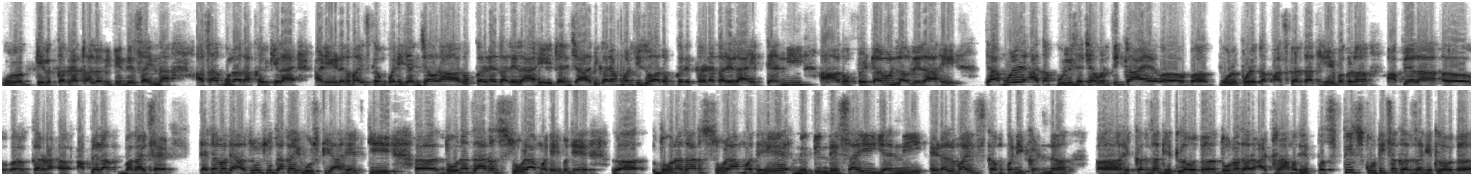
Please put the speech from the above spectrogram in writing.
केलं- करण्यात आलं. नितीन देसाईंना असा गुन्हा दाखल केला आहे. आणि एडलवाईज कंपनी ज्यांच्यावर हा आरोप करण्यात आलेला आहे त्यांच्या अधिकाऱ्यांवरती जो आरोप करण्यात आलेला आहे. त्यांनी हा आरोप फेटाळून लावलेला आहे. त्यामुळे आता पोलीस याच्यावरती काय पुढे पुढे तपास करतात हे बघणं आपल्याला आपल्याला बघायचं आहे. त्याच्यामध्ये अजून सुद्धा काही गोष्टी आहेत की दोन हजार सोळा मध्ये म्हणजे दोन हजार सोळा मध्ये नितीन देसाई यांनी एडलवाईज कंपनीकडनं हे कर्ज घेतलं होतं. दोन हजार अठरा मध्ये पस्तीस कोटीचं कर्ज घेतलं होतं.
